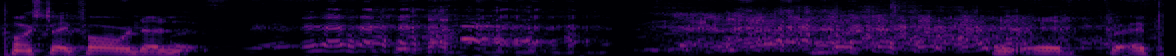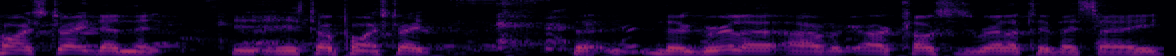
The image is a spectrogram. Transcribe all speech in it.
Point straight forward, doesn't it? It, it, it points straight, doesn't it? His toe points straight. The, the gorilla, our, our closest relative, they say,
